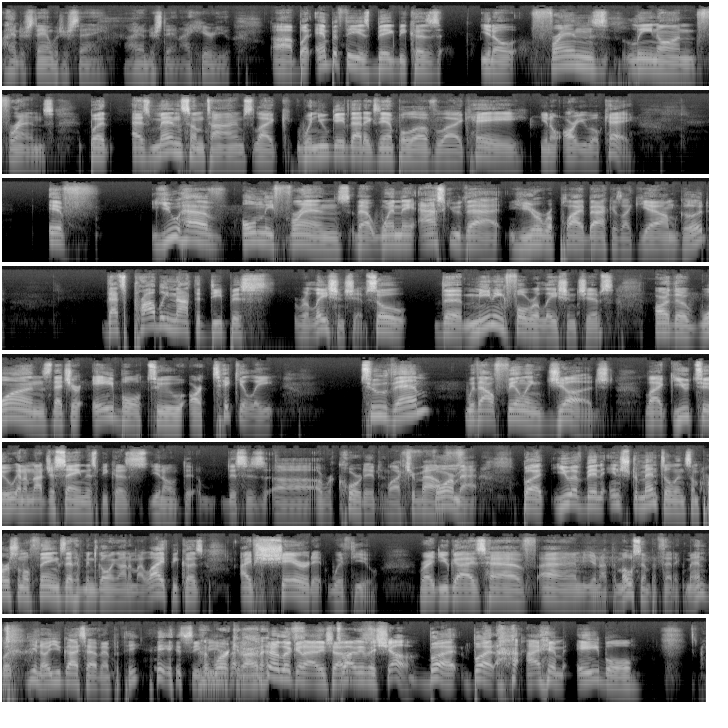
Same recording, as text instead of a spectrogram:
I understand what you're saying. I understand. I hear you. Uh, but empathy is big because you know friends lean on friends, but as men sometimes, like when you gave that example of like, hey, you know, are you okay? If you have only friends that when they ask you that, your reply back is like, yeah, I'm good. That's probably not the deepest relationship. So the meaningful relationships are the ones that you're able to articulate to them without feeling judged. Like you two, and I'm not just saying this because you know th- this is uh, a recorded Watch your mouth. format, but you have been instrumental in some personal things that have been going on in my life because I've shared it with you. Right, you guys have. Um, you're not the most empathetic men, but you know you guys have empathy. See I'm working on it. They're looking at each other. That's why we have a show. but but I am able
